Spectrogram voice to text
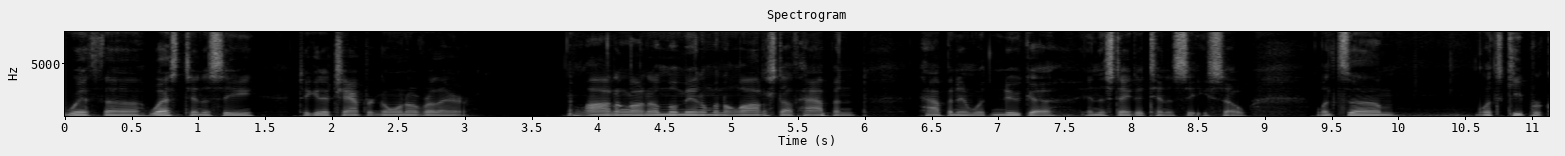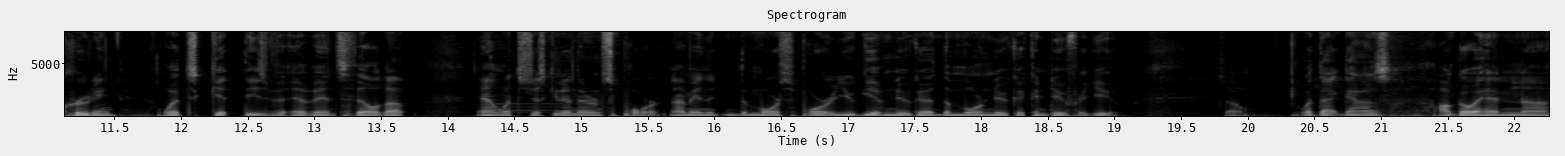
with uh, West Tennessee to get a chapter going over there. A lot, a lot of momentum and a lot of stuff happen happening with NUCA in the state of Tennessee. So let's um let's keep recruiting. Let's get these events filled up, and let's just get in there and support. I mean, the more support you give NUCA, the more NUCA can do for you. So with that, guys, I'll go ahead and uh,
